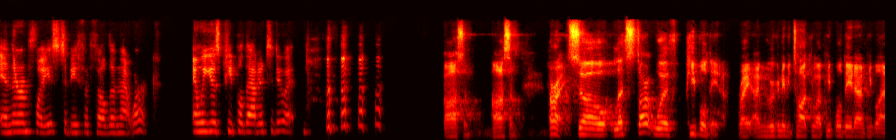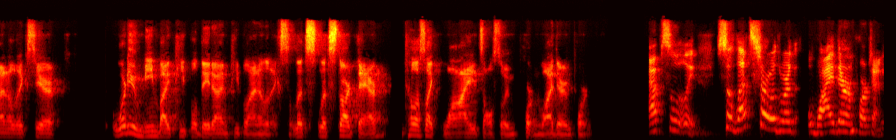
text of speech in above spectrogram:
and their employees to be fulfilled in that work. And we use people data to do it. awesome. Awesome. All right. So let's start with people data, right? I mean, we're going to be talking about people data and people analytics here. What do you mean by people data and people analytics? Let's let's start there. Tell us like why it's also important, why they're important. Absolutely. So let's start with why they're important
